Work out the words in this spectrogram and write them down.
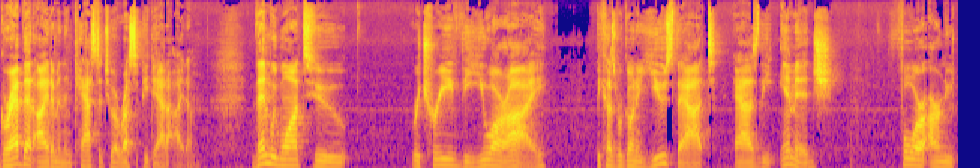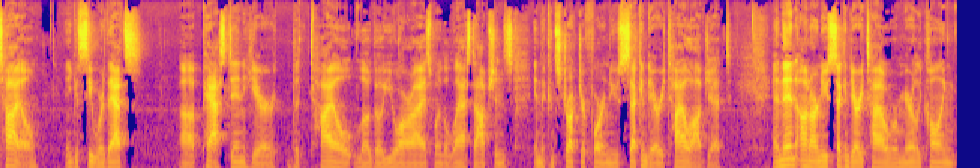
grab that item and then cast it to a recipe data item. Then we want to retrieve the URI because we're going to use that as the image for our new tile. And you can see where that's uh, passed in here, the tile logo URI is one of the last options in the constructor for a new secondary tile object. And then on our new secondary tile, we're merely calling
